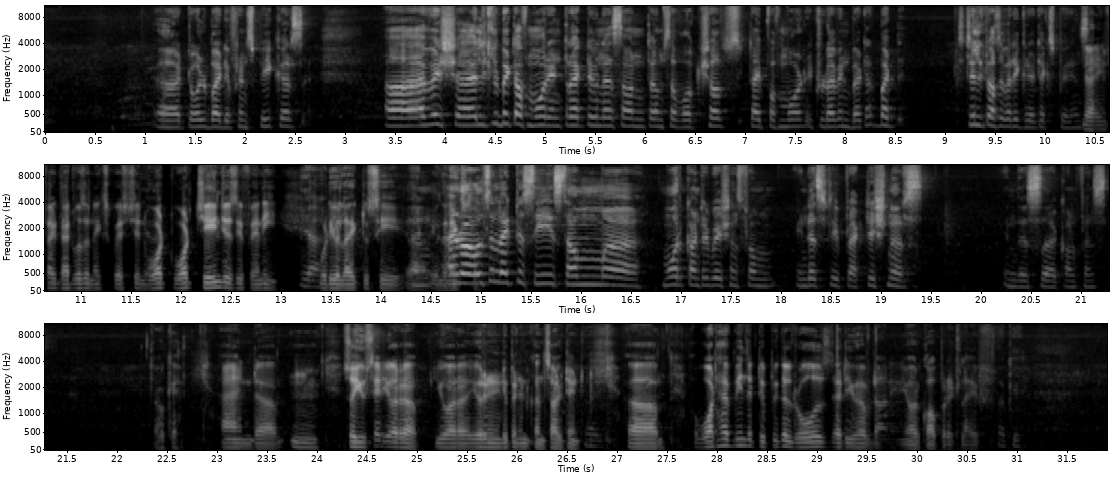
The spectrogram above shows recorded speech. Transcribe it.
uh, told by different speakers. Uh, I wish a little bit of more interactiveness on terms of workshops type of mode. It would have been better, but still, it was a very great experience. Yeah. In fact, that was the next question. What what changes, if any, Yeah. would you like to see uh, and in the and next? I also like to see some uh, more contributions from industry practitioners in this uh, conference. Okay. And uh, mm, so you said you're a you are a, you're an independent consultant. Right. Uh, what have been the typical roles that you have done in your corporate life? Okay.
